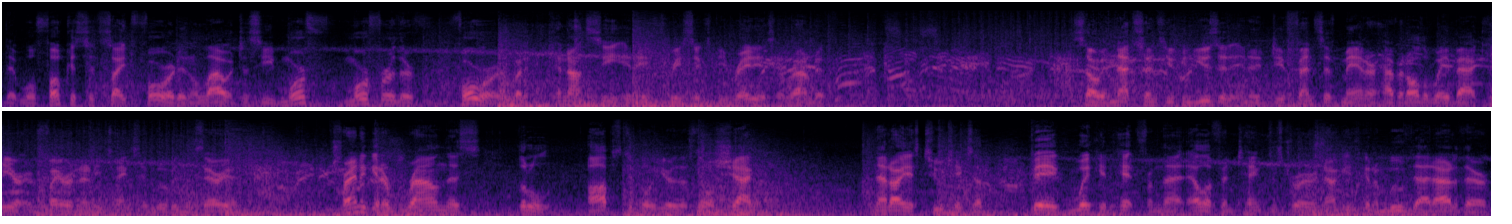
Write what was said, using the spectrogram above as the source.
that will focus its sight forward and allow it to see more, more further forward, but it cannot see in a 360 radius around it. So in that sense, you can use it in a defensive manner, have it all the way back here, and fire at any tanks that move in this area. Trying to get around this little obstacle here, this little shack. And that IS-2 takes a big, wicked hit from that elephant tank destroyer. Now he's going to move that out of there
